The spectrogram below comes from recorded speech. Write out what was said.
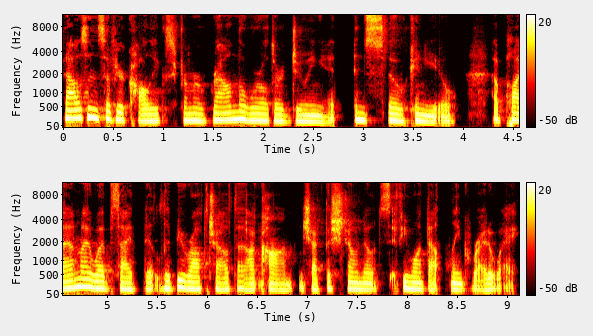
Thousands of your colleagues from around the world are doing it, and so can you. Apply on my website at libbyrothschild.com and check the show notes if you want that link right away.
